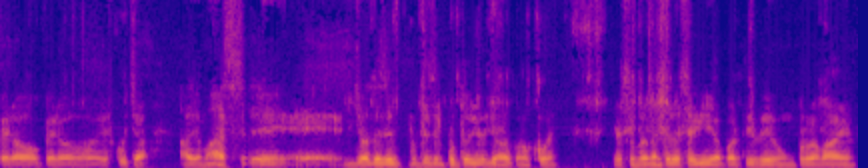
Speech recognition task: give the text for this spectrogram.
pero, pero, escucha, además, eh, yo desde, el- desde el punto de vista, yo no lo conozco, ¿eh? Yo simplemente le seguí a partir de un programa en,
